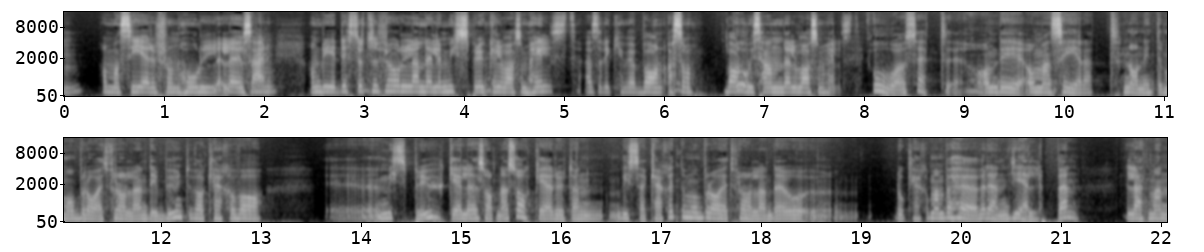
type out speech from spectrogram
Mm. Om man ser det från håll eller så här. Mm. Om det är destruktivt förhållande eller missbruk eller vad som helst. Alltså det kan vara barn, alltså barnmisshandel, vad som helst. Oavsett eh, om, det, om man ser att någon inte mår bra i ett förhållande, det behöver inte vara, kanske vara missbruk eller sådana saker, utan vissa kanske inte mår bra i ett förhållande och eh, då kanske man behöver den hjälpen. Eller att man,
